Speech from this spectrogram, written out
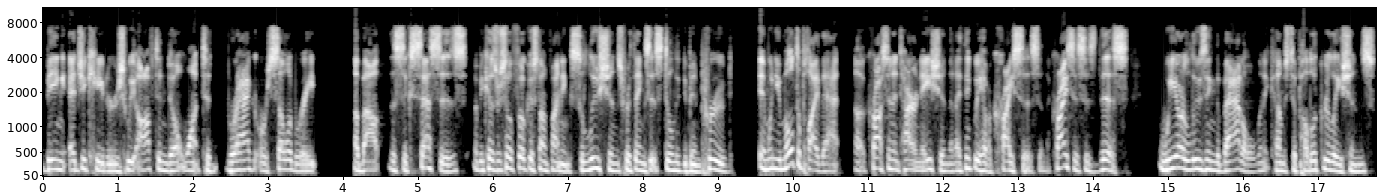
being educators, we often don't want to brag or celebrate about the successes because we're so focused on finding solutions for things that still need to be improved. And when you multiply that uh, across an entire nation, then I think we have a crisis. And the crisis is this. We are losing the battle when it comes to public relations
